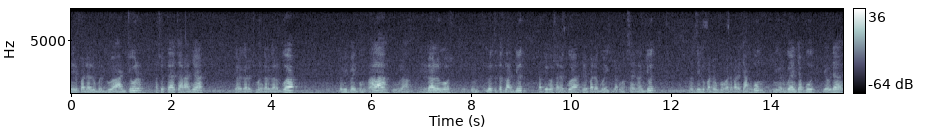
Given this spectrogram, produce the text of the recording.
Daripada lu berdua hancur maksudnya acaranya gara-gara cuma gara-gara gue lebih baik gue ngalah gue bilang. Udah lu nggak lu tetap lanjut tapi nggak usah ada gue daripada gue udah maksain lanjut nanti lu pada hubungannya pada canggung mendingan gue yang cabut. Ya udah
